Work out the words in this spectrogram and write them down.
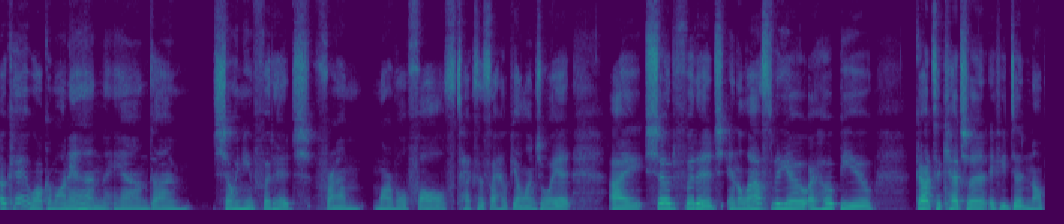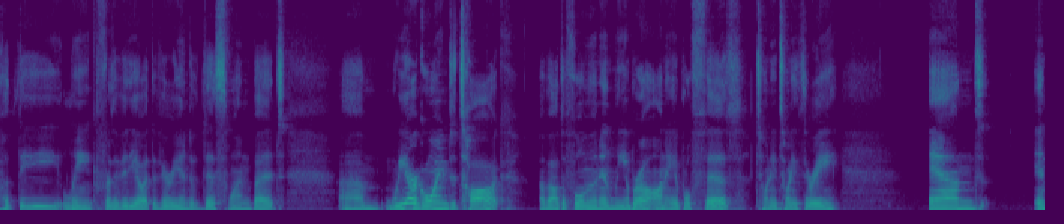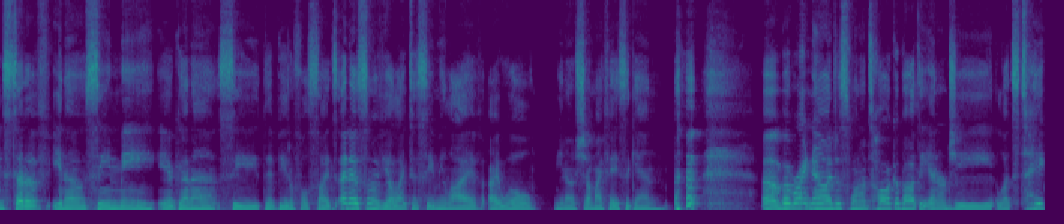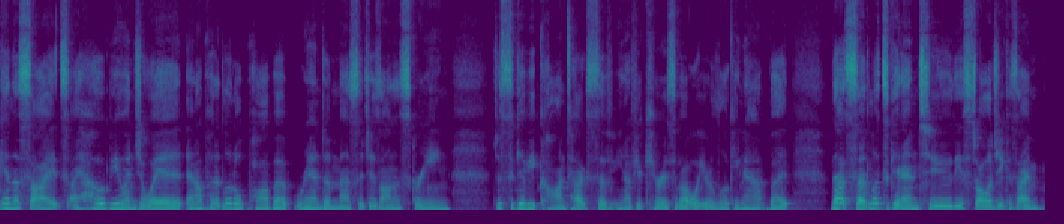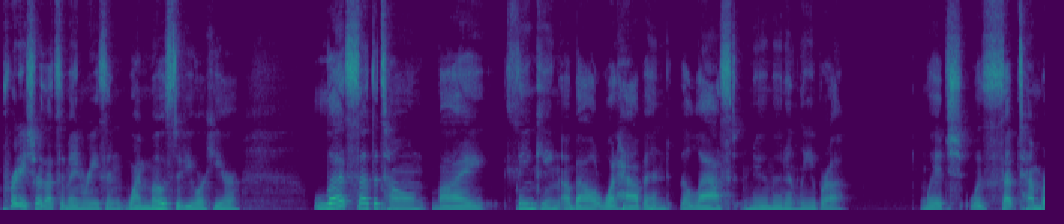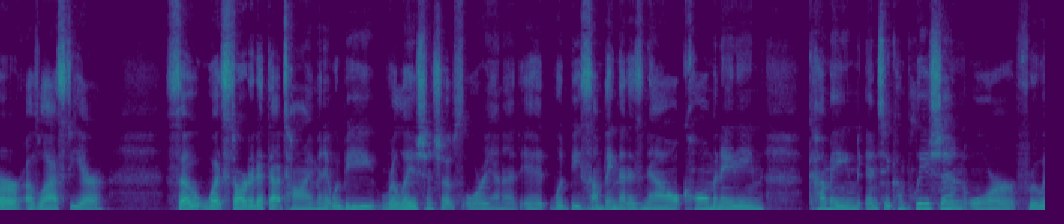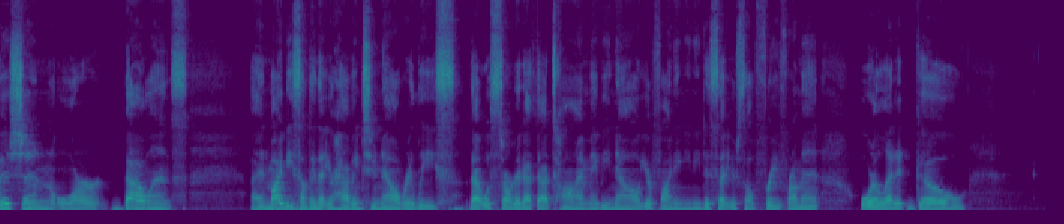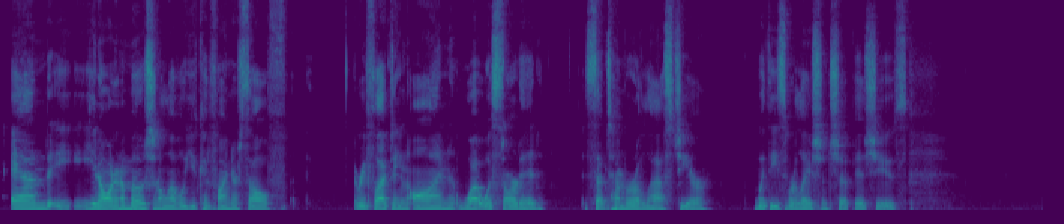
Okay, welcome on in. And I'm showing you footage from Marble Falls, Texas. I hope y'all enjoy it. I showed footage in the last video. I hope you got to catch it. If you didn't, I'll put the link for the video at the very end of this one. But um, we are going to talk about the full moon in Libra on April 5th, 2023. And instead of, you know, seeing me, you're gonna see the beautiful sights. I know some of you like to see me live. I will, you know, show my face again. um, but right now, I just want to talk about the energy. Let's take in the sights. I hope you enjoy it. And I'll put little pop up random messages on the screen just to give you context of, you know, if you're curious about what you're looking at. But that said, let's get into the astrology because I'm pretty sure that's the main reason why most of you are here. Let's set the tone by thinking about what happened the last new moon in Libra, which was September of last year. So, what started at that time? And it would be relationships oriented, it would be something that is now culminating coming into completion or fruition or balance and might be something that you're having to now release that was started at that time. Maybe now you're finding you need to set yourself free from it or let it go. And, you know, on an emotional level, you could find yourself reflecting on what was started September of last year with these relationship issues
